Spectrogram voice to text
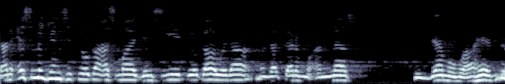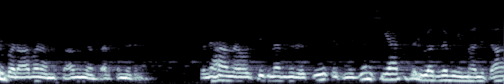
در اسم جنسی تو کا اسماء جنسی تو کا ودا مذکر، مؤنث، جمع، واحد، دو برابر مساویاں برکمت لہذا وقتی کہ لفظ رسول اسم جنسیات ضرورت نبوی محلتا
